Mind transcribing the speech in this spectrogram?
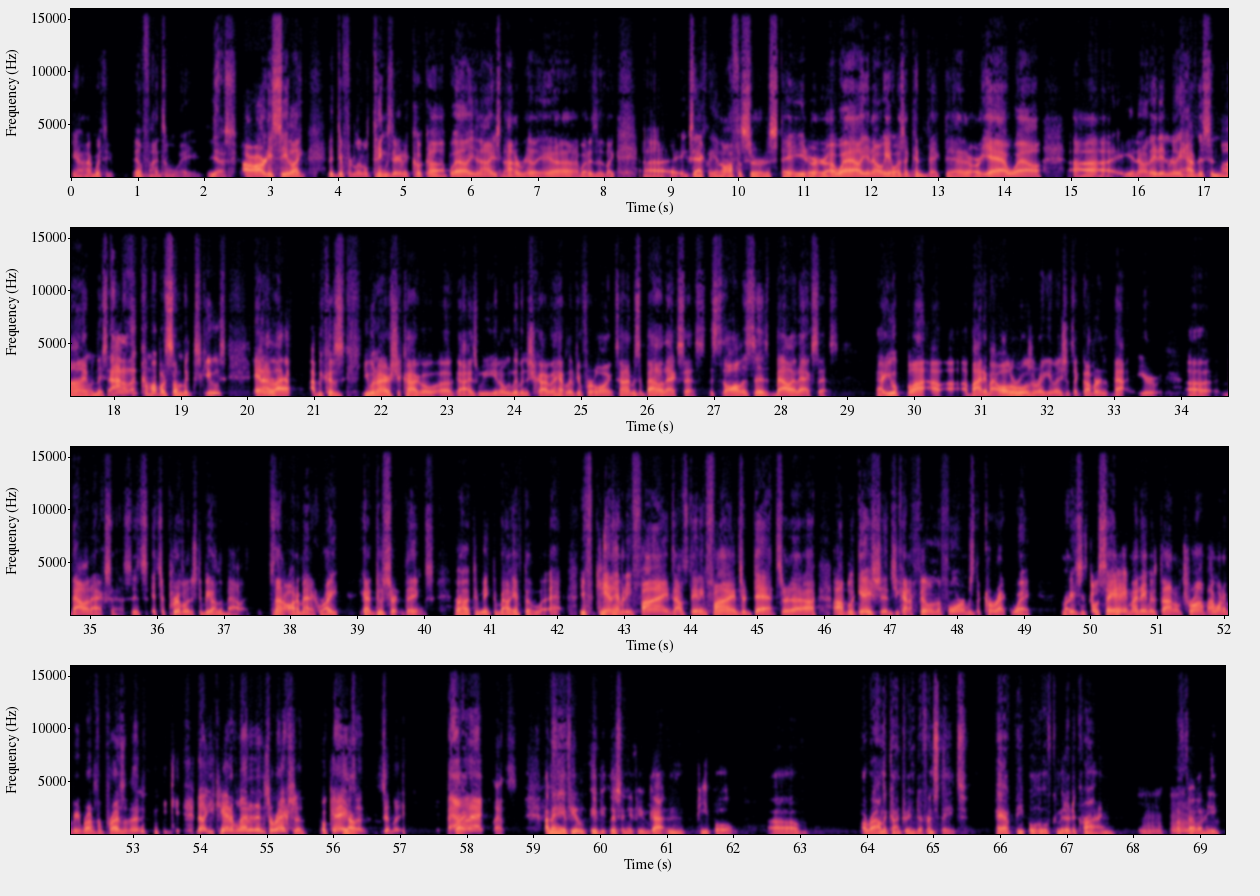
Yeah, I'm with you they'll find some way. Yes. I already see like the different little things they're going to cook up. Well, you know, he's not a really, uh, what is it like, uh, exactly an officer of the state or, uh, well, you know, he wasn't convicted or, yeah, well, uh, you know, they didn't really have this in mind when they said, I don't know, come up with some excuse. And sure. I laugh uh, because you and I are Chicago uh, guys. We, you know, we live in Chicago and have lived here for a long time. It's a ballot access. This is all this is ballot access. Are you uh, uh, abiding by all the rules and regulations that govern ba- your uh, ballot access? It's it's a privilege to be on the ballot. It's not an automatic right. You got to do certain things Right. uh, to make the ballot. You have to. You can't have any fines, outstanding fines, or debts, or uh, obligations. You got to fill in the forms the correct way. Right. You're just going to say, "Hey, my name is Donald Trump. I want to be run for president." no, you can't have led an insurrection. Okay, No. it's a, ballot access. I mean, if you if you listen, if you've gotten people um, around the country in different states have people who have committed a crime, a Mhm. felony,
